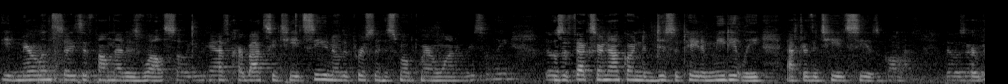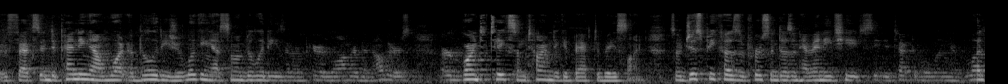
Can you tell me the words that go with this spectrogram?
in Maryland studies have found that as well. So you have carboxy THC, you know the person who smoked marijuana recently. Those effects are not going to dissipate immediately after the THC is gone. Those are effects, and depending on what abilities you're looking at, some abilities that are impaired longer than others are going to take some time to get back to baseline. So just because a person doesn't have any THC detectable in their blood.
